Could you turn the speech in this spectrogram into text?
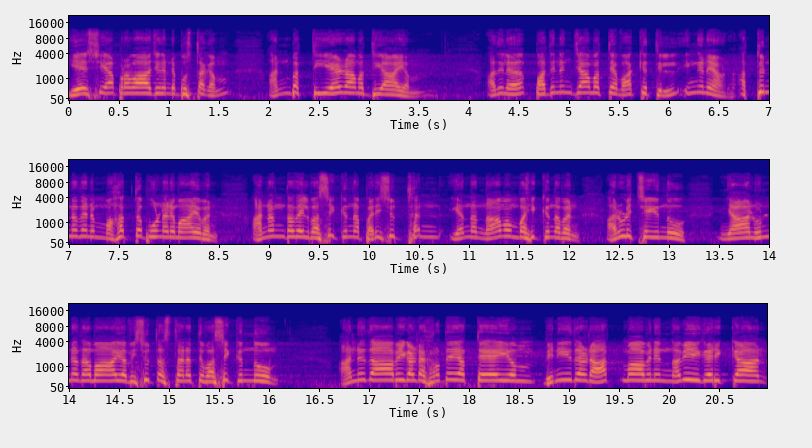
യേശിയ പ്രവാചകന്റെ പുസ്തകം അൻപത്തിയേഴാം അധ്യായം. അതിൽ പതിനഞ്ചാമത്തെ വാക്യത്തിൽ ഇങ്ങനെയാണ് അത്യുന്നതനും മഹത്വപൂർണനുമായവൻ അനന്തതയിൽ വസിക്കുന്ന പരിശുദ്ധൻ എന്ന നാമം വഹിക്കുന്നവൻ അരുളി ചെയ്യുന്നു ഞാൻ ഉന്നതമായ വിശുദ്ധ സ്ഥലത്ത് വസിക്കുന്നു. അനുതാപികളുടെ ഹൃദയത്തെയും വിനീതരുടെ ആത്മാവിനെ നവീകരിക്കാൻ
